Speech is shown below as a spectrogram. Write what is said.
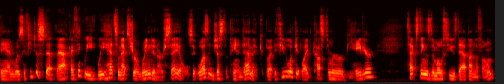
Dan, was if you just step back, I think we we had some extra wind in our sails. It wasn't just the pandemic, but if you look at like customer behavior, texting is the most used app on the phone,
